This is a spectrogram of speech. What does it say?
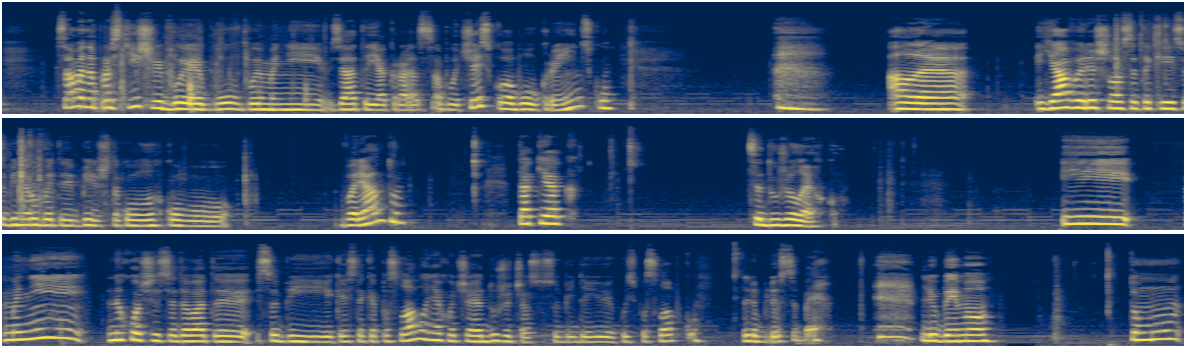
саме найпростіший би був би мені взяти якраз або чеську, або українську. Але я вирішила все-таки собі не робити більш такого легкого варіанту, так як це дуже легко. І мені не хочеться давати собі якесь таке послаблення, хоча я дуже часто собі даю якусь послабку. Люблю себе. Любимо. Тому,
